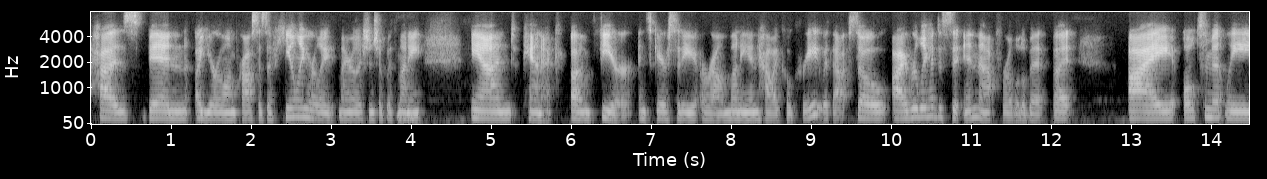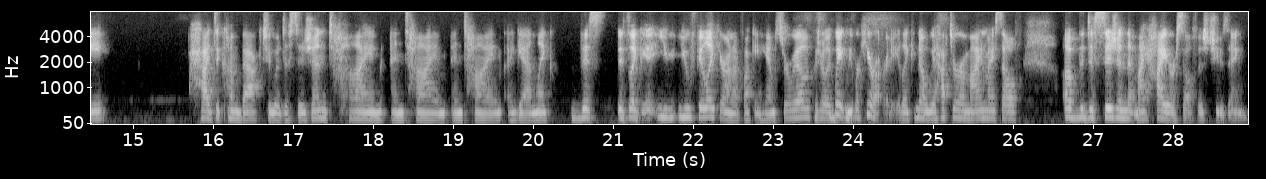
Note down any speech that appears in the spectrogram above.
has been a year long process of healing really my relationship with money and panic, um, fear, and scarcity around money and how I co create with that. So I really had to sit in that for a little bit. But I ultimately had to come back to a decision time and time and time again like this it's like it, you you feel like you're on a fucking hamster wheel because you're like wait we were here already like no we have to remind myself of the decision that my higher self is choosing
